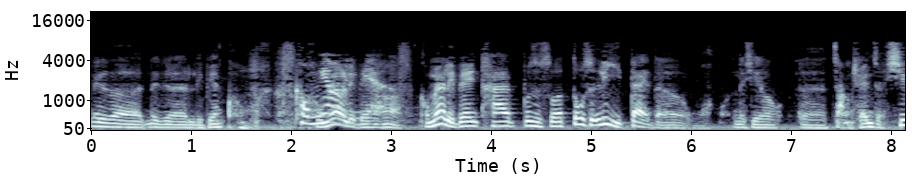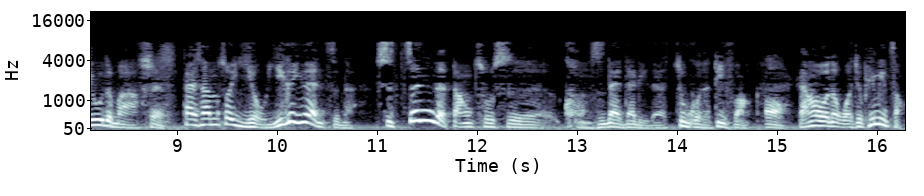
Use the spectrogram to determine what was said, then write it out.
那个那个里边孔 孔庙里边啊，孔庙里边，他不是说都是历代的那些呃掌权者修的吗？是，但是他们说有一个院子呢，是真的当初是孔子在那里的住过的地方哦。然后呢，我就拼命找，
